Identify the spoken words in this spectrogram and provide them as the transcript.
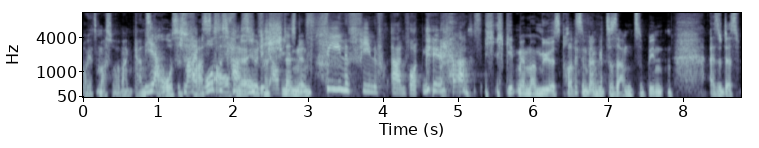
Oh, jetzt machst du aber ein ganz ja, großes Fass ein großes auf, Fass ne, für dich auf, dass du viele, viele Antworten geben kannst. ich ich gebe mir mal Mühe, es trotzdem irgendwie zusammenzubinden. Also das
